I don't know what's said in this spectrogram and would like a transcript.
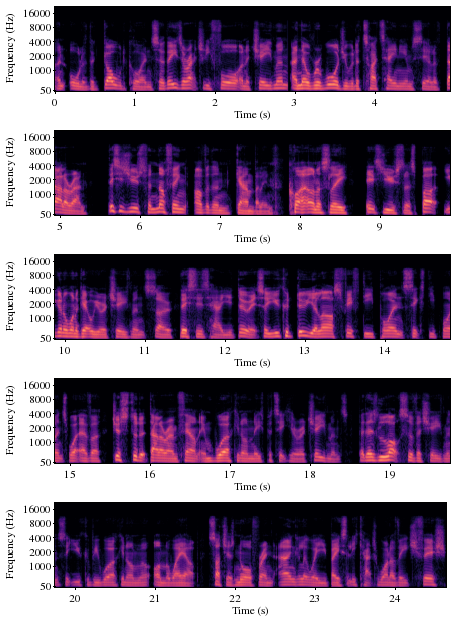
and all of the gold coins. So, these are actually for an achievement, and they'll reward you with a titanium seal of Dalaran. This is used for nothing other than gambling. Quite honestly, it's useless, but you're going to want to get all your achievements, so this is how you do it. So you could do your last 50 points, 60 points, whatever, just stood at Dalaran Fountain working on these particular achievements. But there's lots of achievements that you could be working on on the way up, such as Northrend Angler, where you basically catch one of each fish.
